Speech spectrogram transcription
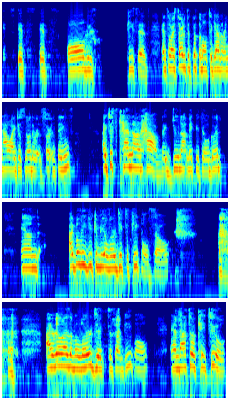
it's, it's, it's all these pieces. And so I started to put them all together and now I just know there are certain things I just cannot have. They do not make me feel good. And I believe you can be allergic to people. So I realize I'm allergic to some people and that's okay too.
